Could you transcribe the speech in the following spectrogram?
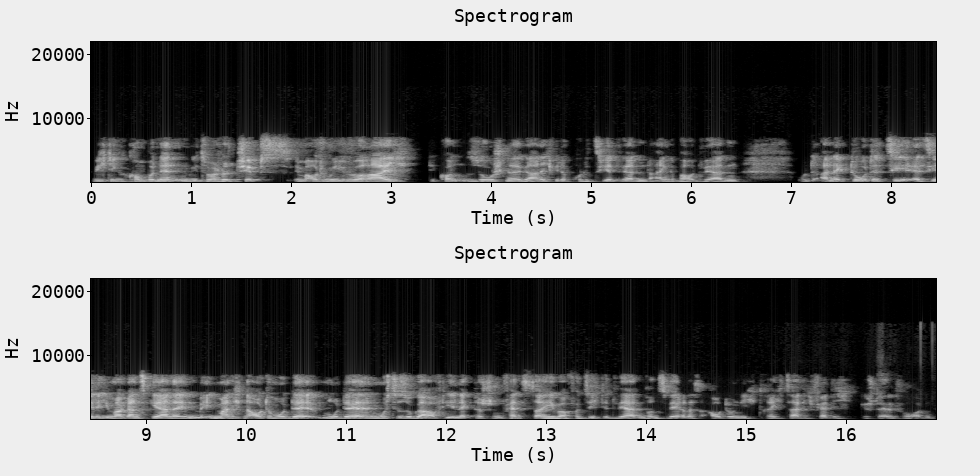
Wichtige Komponenten wie zum Beispiel Chips im Automobilbereich, die konnten so schnell gar nicht wieder produziert werden und eingebaut werden. Und Anekdote erzähle ich immer ganz gerne, in, in manchen Automodellen musste sogar auf die elektrischen Fensterheber verzichtet werden, sonst wäre das Auto nicht rechtzeitig fertiggestellt worden.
